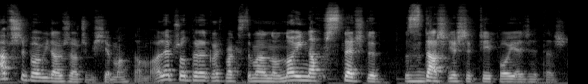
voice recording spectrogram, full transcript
A przypominam, że oczywiście ma tam lepszą prędkość maksymalną, no i na wstecznym znacznie szybciej pojedzie też.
